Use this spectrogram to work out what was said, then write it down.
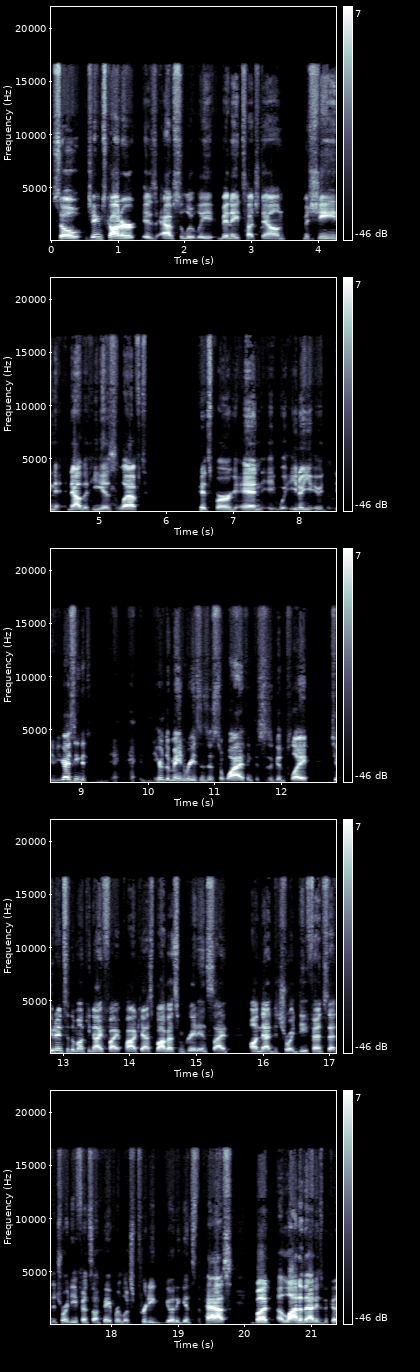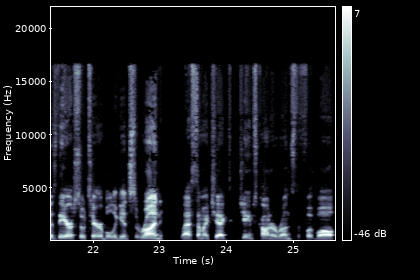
So James Conner is absolutely been a touchdown machine now that he has left Pittsburgh. And it, you know, you, if you guys need to hear the main reasons as to why I think this is a good play. Tune into the Monkey Knife Fight podcast. Bob had some great insight on that Detroit defense. That Detroit defense on paper looks pretty good against the pass, but a lot of that is because they are so terrible against the run. Last time I checked, James Conner runs the football,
